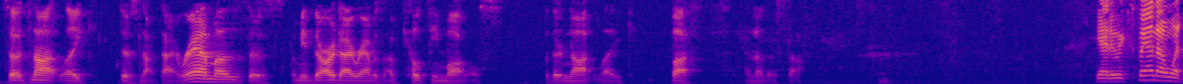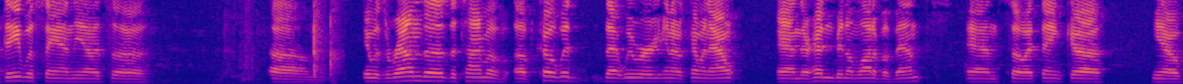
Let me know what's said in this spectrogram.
so it's not like there's not dioramas. There's, I mean, there are dioramas of kill team models, but they're not like busts and other stuff. Yeah, to expand on what Dave was saying, you know, it's a, um, it was around the the time of of COVID that we were, you know, coming out, and there hadn't been a lot of events, and so I think, uh, you know,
